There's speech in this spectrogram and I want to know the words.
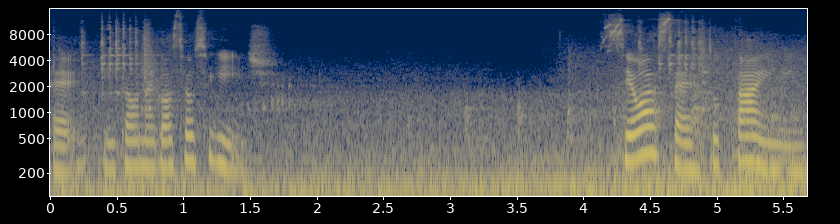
É, então o negócio é o seguinte. Se eu acerto o timing...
